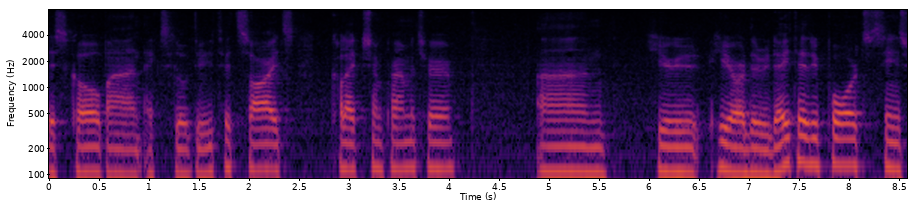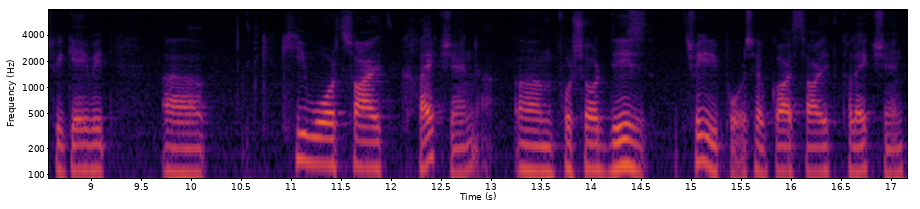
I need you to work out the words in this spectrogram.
the scope and exclude deleted sites collection parameter and here here are the related reports since we gave it uh, keyword site collection. Um, for sure these three reports have got site collection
